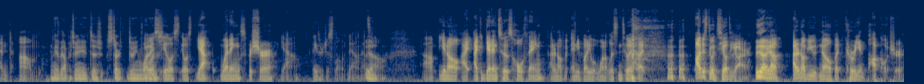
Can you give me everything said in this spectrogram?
and um, You had the opportunity to start doing it weddings. was it was it was yeah, weddings for sure. Yeah, things were just slowing down. That's Yeah. all. Um, you know, I, I could get into this whole thing. I don't know if anybody would want to listen to it, but I'll just do a TLDR. Yeah, You know, yeah. I don't know if you know, but Korean pop culture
